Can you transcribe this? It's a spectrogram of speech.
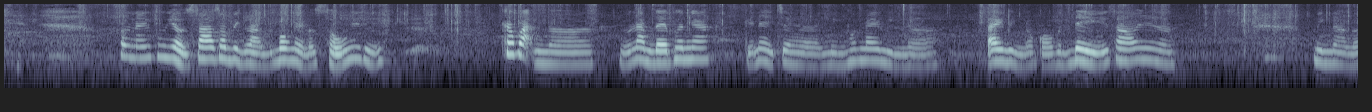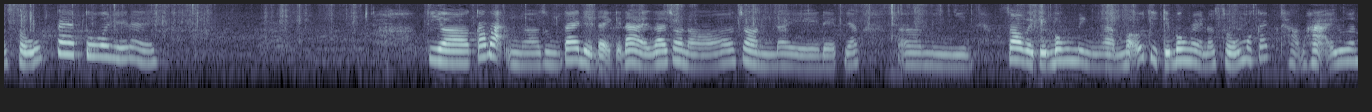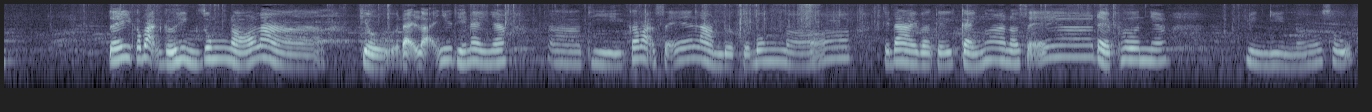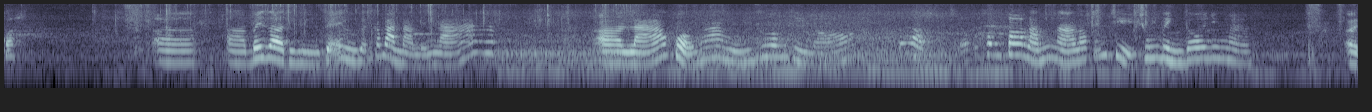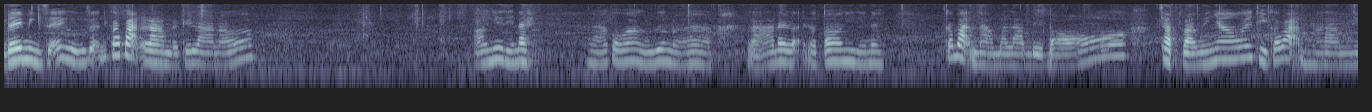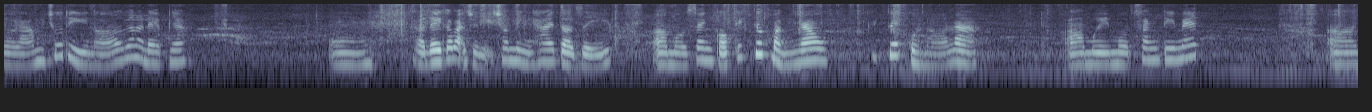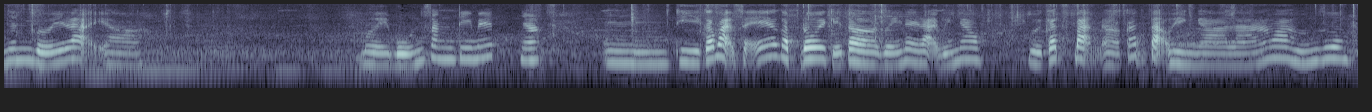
hôm nay không hiểu sao sao mình làm cái bông này nó xấu như thế. Các bạn nếu làm đẹp hơn nha. Cái này chờ mình hôm nay mình tay mình nó có vấn đề hay sao ấy, nên là mình làm nó xấu te tua như thế này. Thì uh, các bạn uh, dùng tay để đẩy cái đài ra cho nó tròn đầy đẹp nhé uh, mình nhìn so với cái bông mình làm mẫu thì cái bông này nó xấu một cách thảm hại luôn. Đây các bạn cứ hình dung nó là kiểu đại loại như thế này nhá. À, thì các bạn sẽ làm được cái bông nó cái đài và cái cánh hoa nó sẽ đẹp hơn nha mình nhìn nó xấu quá. À, à, bây giờ thì mình sẽ hướng dẫn các bạn làm đến lá. À, lá của hoa hướng dương thì nó tức là nó không to lắm lá nó cũng chỉ trung bình thôi nhưng mà ở đây mình sẽ hướng dẫn các bạn làm được cái lá nó nó như thế này. Lá của hoa hướng dương là lá đây loại nó to như thế này. Các bạn nào mà làm để bó chặt vào với nhau ấy thì các bạn làm nhiều lá một chút thì nó rất là đẹp nha. Ở đây các bạn chuẩn bị cho mình hai tờ giấy ờ, màu xanh có kích thước bằng nhau. Kích thước của nó là ờ, 11 cm ờ, nhân với lại 14 cm nha. Uhm, thì các bạn sẽ gập đôi cái tờ giấy này lại với nhau. Rồi các bạn à, cắt tạo hình à, lá hoa hướng dương.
